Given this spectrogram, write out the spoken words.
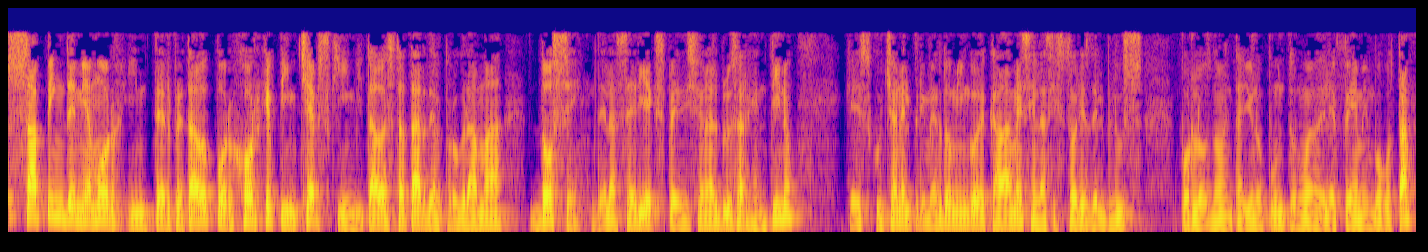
Zapping de mi amor, interpretado por Jorge Pinchevsky, invitado esta tarde al programa 12 de la serie Expedición al Blues Argentino, que escuchan el primer domingo de cada mes en las historias del blues por los 91.9 del FM en Bogotá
